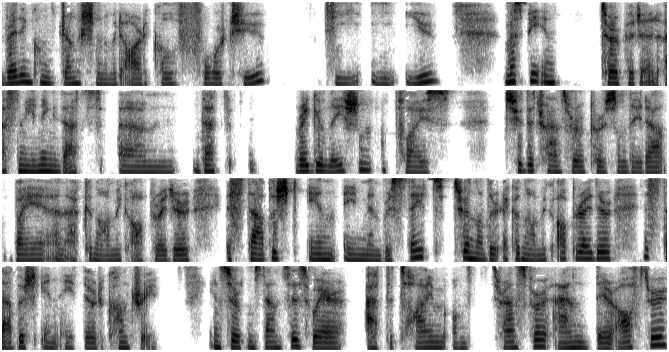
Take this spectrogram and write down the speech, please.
read in conjunction with Article 4.2 TEU, must be interpreted as meaning that um, that regulation applies to the transfer of personal data by an economic operator established in a member state to another economic operator established in a third country in circumstances where at the time of transfer and thereafter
